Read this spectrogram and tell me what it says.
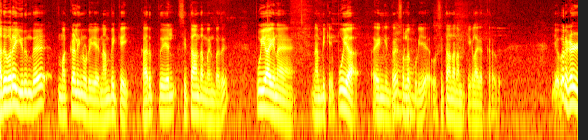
அதுவரை இருந்த மக்களினுடைய நம்பிக்கை கருத்தியல் சித்தாந்தம் என்பது பூயா என நம்பிக்கை பூயா என்கின்ற சொல்லக்கூடிய ஒரு சித்தாந்த நம்பிக்கைகளாக இருக்கிறது. இவர்கள்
